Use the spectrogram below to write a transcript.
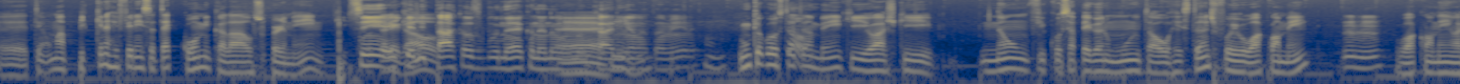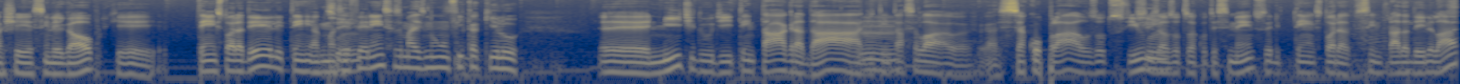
É, tem uma pequena referência até cômica lá ao Superman. Que Sim, fica é que ele taca os bonecos né, no, no É. carinha Uhum. lá também, né? Um que eu gostei Então. também, que eu acho que não ficou se apegando muito ao restante, foi o Aquaman. Uhum. O Aquaman eu achei assim legal, porque tem a história dele, tem algumas Sim. referências, mas não fica aquilo é, nítido de tentar agradar, Uhum. de tentar, sei lá, se acoplar aos outros filmes, Sim. aos outros acontecimentos. Ele tem a história centrada dele lá,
